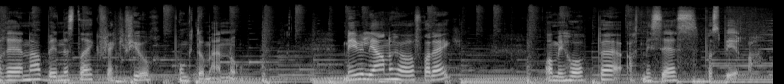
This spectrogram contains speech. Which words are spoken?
arena-flekkefjord.no. Vi vil gjerne høre fra deg og vi håper at vi ses på Spira.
